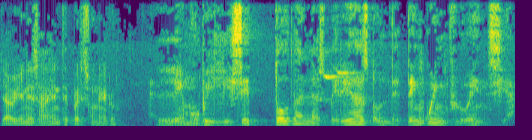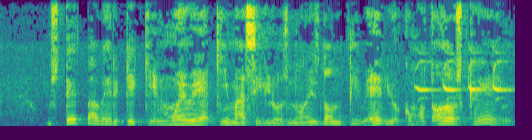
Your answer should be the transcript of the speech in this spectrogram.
¿Ya viene esa gente, personero? Le movilicé todas las veredas donde tengo influencia. Usted va a ver que quien mueve aquí más hilos no es don Tiberio, como todos creen.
